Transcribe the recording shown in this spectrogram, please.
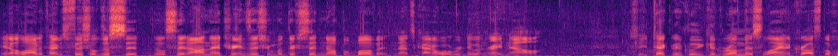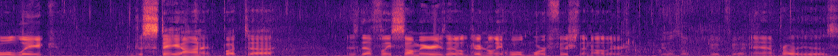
you know, a lot of times fish will just sit, they'll sit on that transition, but they're sitting up above it, and that's kind of what we're doing right now. So you technically could run this line across the whole lake and just stay on it, but uh, there's definitely some areas that'll generally hold more fish than other. Feels like a good fish. Yeah, it probably is.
